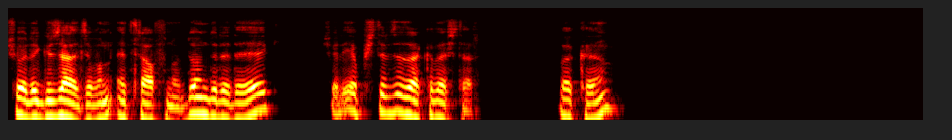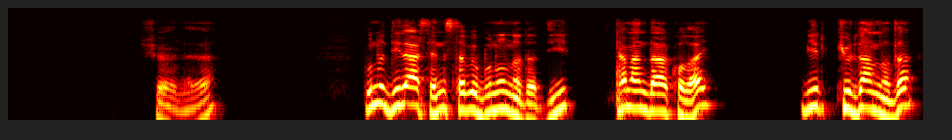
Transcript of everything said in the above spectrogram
Şöyle güzelce bunun etrafını döndürerek şöyle yapıştıracağız arkadaşlar. Bakın. Şöyle. Bunu dilerseniz tabi bununla da değil. Hemen daha kolay. Bir kürdanla da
